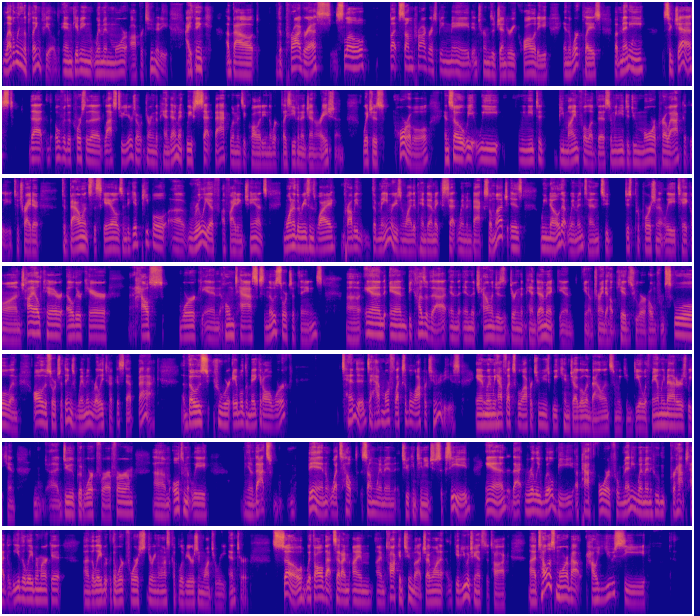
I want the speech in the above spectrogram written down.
leveling the playing field and giving women more opportunity. I think about the progress, slow, but some progress being made in terms of gender equality in the workplace. But many suggest that over the course of the last two years during the pandemic, we've set back women's equality in the workplace even a generation, which is horrible. And so we we we need to be mindful of this and we need to do more proactively to try to to balance the scales and to give people uh, really a, a, fighting chance. One of the reasons why, probably the main reason why the pandemic set women back so much is we know that women tend to disproportionately take on childcare, elder care, housework, and home tasks, and those sorts of things. Uh, and and because of that and and the challenges during the pandemic and you know trying to help kids who are home from school and all of the sorts of things women really took a step back. Those who were able to make it all work tended to have more flexible opportunities. And when we mm-hmm. have flexible opportunities we can juggle and balance and we can deal with family matters. We can uh, do good work for our firm. Um, ultimately you know that's been what's helped some women to continue to succeed. And that really will be a path forward for many women who perhaps had to leave the labor market, uh, the labor, the workforce during the last couple of years and want to re-enter. So, with all that said, I'm I'm I'm talking too much. I want to give you a chance to talk. Uh, tell us more about how you see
